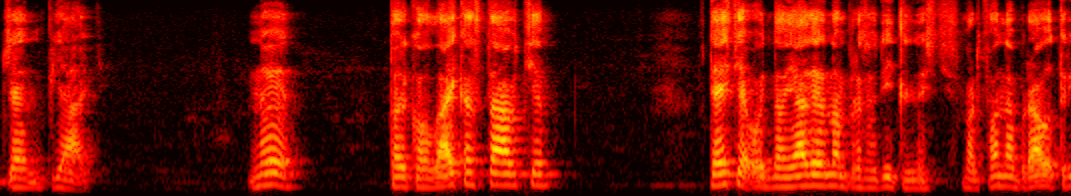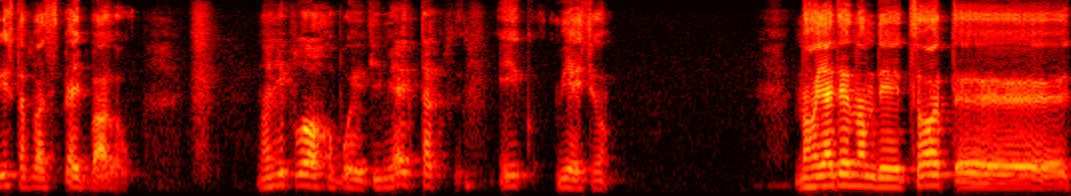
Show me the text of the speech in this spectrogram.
Gen 5. Ну только лайк оставьте. В тесте одноядерном производительности смартфон набрал 325 баллов. Но неплохо будет иметь так и весело. В многоядерном 900, э,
